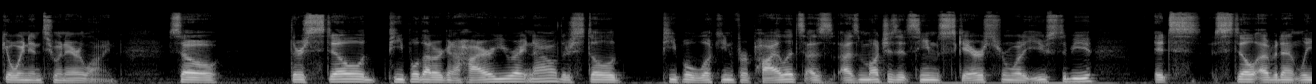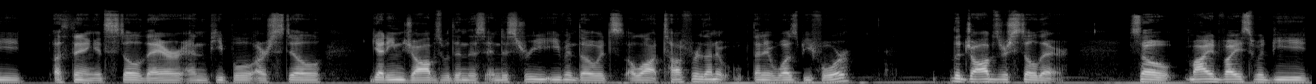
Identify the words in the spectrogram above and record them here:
going into an airline. So there's still people that are going to hire you right now. There's still people looking for pilots as as much as it seems scarce from what it used to be. It's still evidently a thing. It's still there and people are still getting jobs within this industry even though it's a lot tougher than it than it was before. The jobs are still there. So, my advice would be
